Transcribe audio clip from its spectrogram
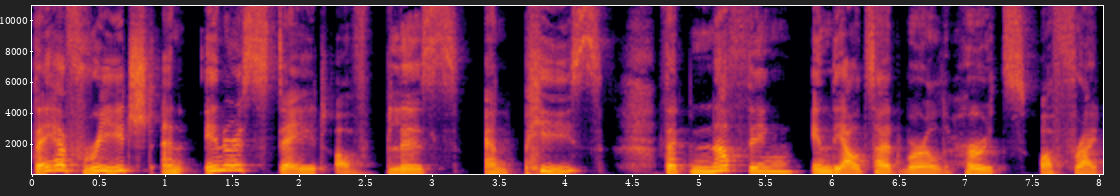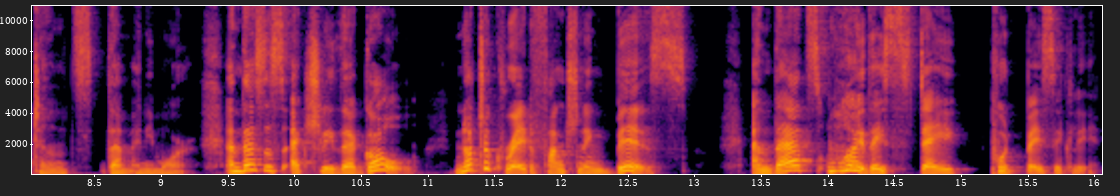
They have reached an inner state of bliss and peace that nothing in the outside world hurts or frightens them anymore. And this is actually their goal, not to create a functioning biz. And that's why they stay put, basically.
